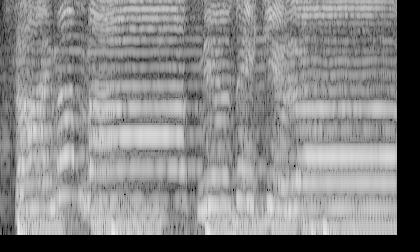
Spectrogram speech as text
Simon Mas, music you love.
